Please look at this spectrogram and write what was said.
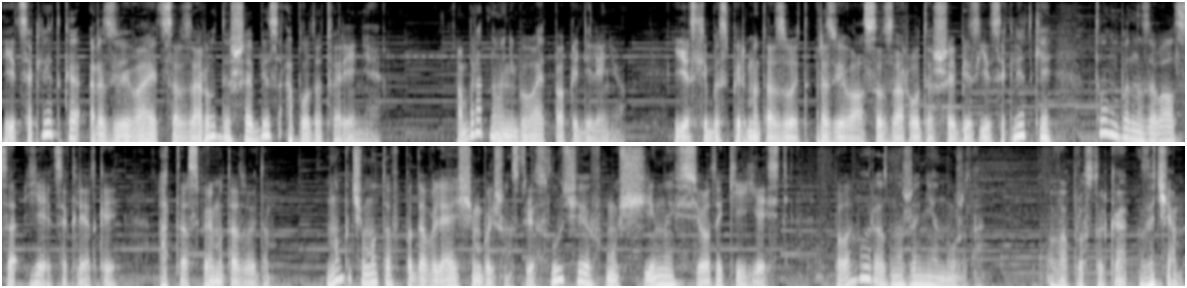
Яйцеклетка развивается в зародыше без оплодотворения. Обратного не бывает по определению. Если бы сперматозоид развивался в зародыше без яйцеклетки, то он бы назывался яйцеклеткой, а та сперматозоидом. Но почему-то в подавляющем большинстве случаев мужчины все-таки есть. Половое размножение нужно. Вопрос только зачем?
